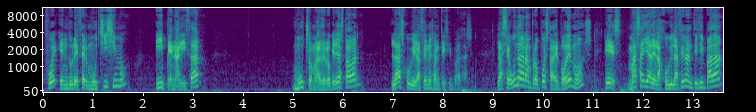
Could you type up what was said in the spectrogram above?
fue endurecer muchísimo y penalizar mucho más de lo que ya estaban las jubilaciones anticipadas. La segunda gran propuesta de Podemos es, más allá de la jubilación anticipada,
